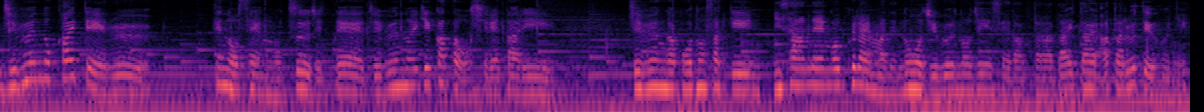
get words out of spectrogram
自分の描いている手の線を通じて自分の生き方を知れたり自分がこの先23年後くらいまでの自分の人生だったら大体当たるっていう風に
